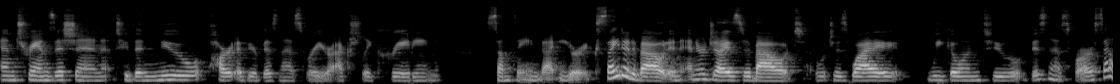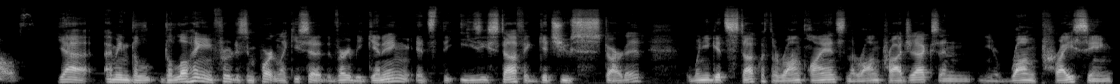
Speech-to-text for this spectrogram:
and transition to the new part of your business where you're actually creating something that you're excited about and energized about, which is why we go into business for ourselves. Yeah, I mean the the low hanging fruit is important. Like you said at the very beginning, it's the easy stuff. It gets you started. When you get stuck with the wrong clients and the wrong projects and you know wrong pricing,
